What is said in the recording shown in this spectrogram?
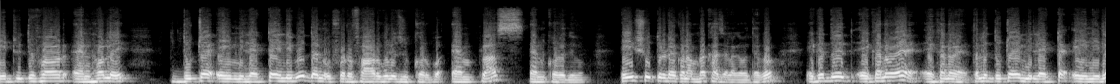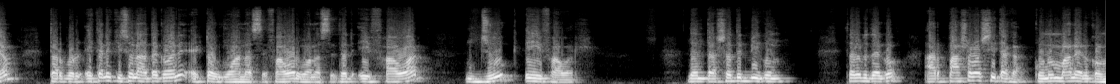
এই টু দি পাওয়ার এন হলে দুটো এই মিলে একটা এ নিব দেন উপরে পাওয়ারগুলো যোগ করব এম প্লাস এন করে দেব। এই সূত্রটা এখন আমরা কাজে লাগাবো, দেখো। এক্ষেত্রে এখানেও এ এখানেও এ। তাহলে দুটোই মিলে একটা এই নিলাম। তারপর এখানে কিছু না আদা মানে একটা ওয়ান আছে পাওয়ার ওয়ান আছে। তাহলে এই পাওয়ার যোগ এই পাওয়ার দেন তার সাথে দ্বিগুণ তাহলে দেখো, আর পাশাপাশি থাকা, কোনো মান এরকম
